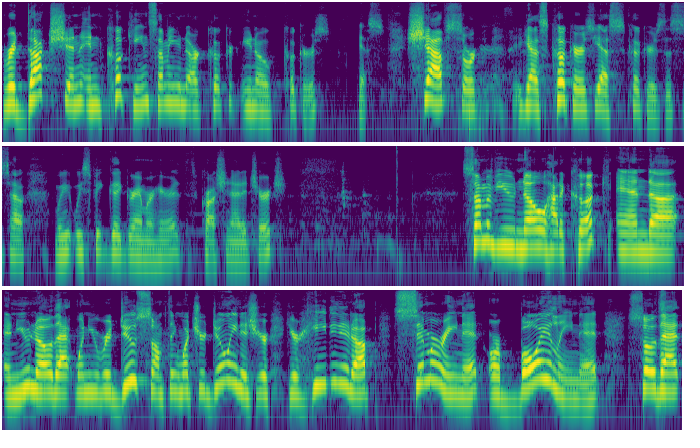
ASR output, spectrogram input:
Reduction in cooking, some of you are cooker, you know, cookers, yes. Chefs or, yes, cookers, yes, cookers. This is how we, we speak good grammar here at Cross United Church. Some of you know how to cook, and, uh, and you know that when you reduce something, what you're doing is you're, you're heating it up, simmering it, or boiling it so that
